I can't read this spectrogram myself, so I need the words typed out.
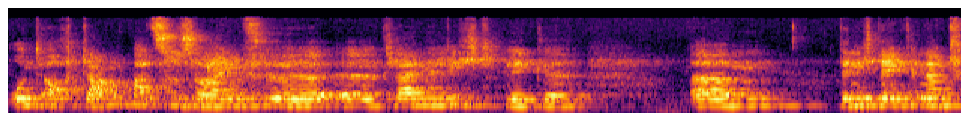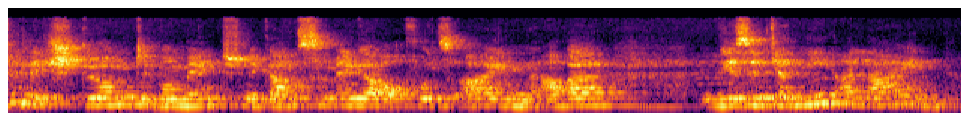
Und auch dankbar zu sein für äh, kleine Lichtblicke. Ähm, denn ich denke, natürlich stürmt im Moment eine ganze Menge auf uns ein, aber wir sind ja nie allein.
